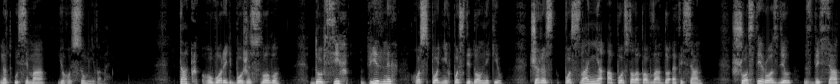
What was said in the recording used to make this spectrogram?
над усіма його сумнівами. Так говорить Боже Слово до всіх вірних Господніх послідовників через послання апостола Павла до Ефесян, шостий розділ з 10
